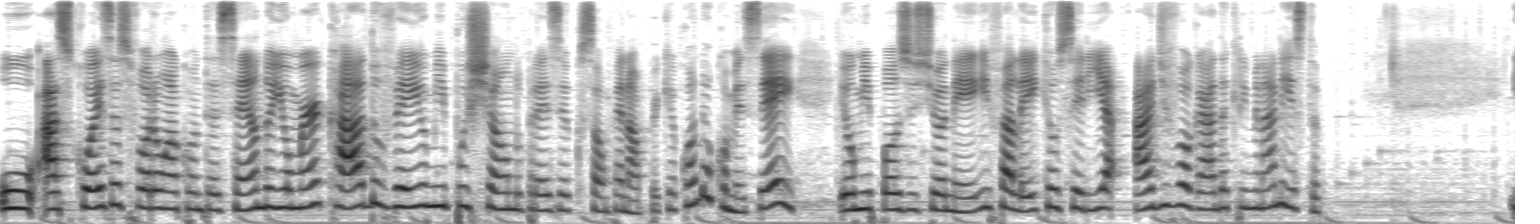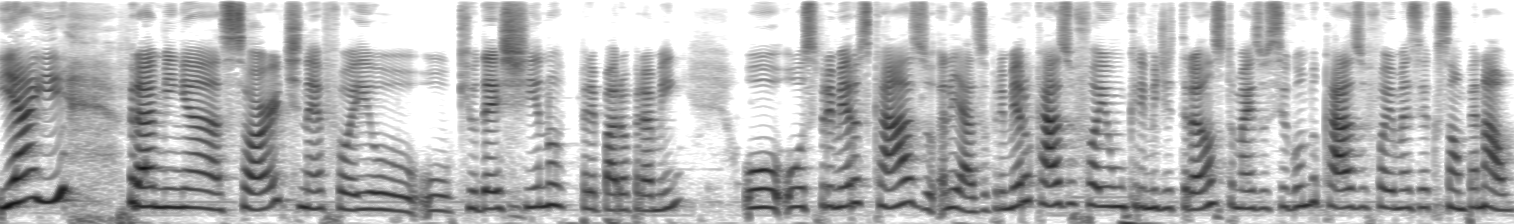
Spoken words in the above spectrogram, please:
o, as coisas foram acontecendo e o mercado veio me puxando para execução penal. Porque quando eu comecei, eu me posicionei e falei que eu seria advogada criminalista. E aí, para minha sorte, né, foi o, o que o destino preparou para mim. O, os primeiros casos, aliás, o primeiro caso foi um crime de trânsito, mas o segundo caso foi uma execução penal.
